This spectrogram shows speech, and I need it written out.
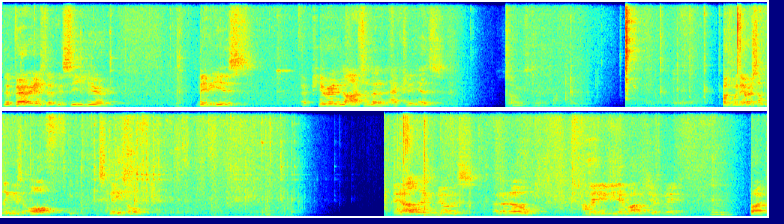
the variance that we see here maybe is appearing larger than it actually is to some extent. Because whenever something is off, it stays off. And other thing to notice, I don't know how many linear models you have made, hmm. but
